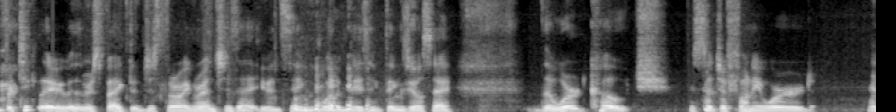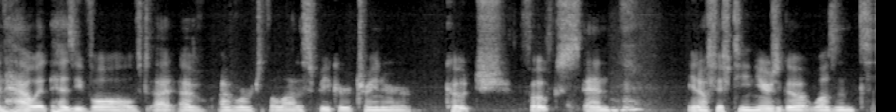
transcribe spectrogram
particularly with respect to just throwing wrenches at you and seeing what amazing things you'll say. The word coach is such a funny word, and how it has evolved. I, have I've worked with a lot of speaker, trainer, coach folks, and mm-hmm you know, 15 years ago, it wasn't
